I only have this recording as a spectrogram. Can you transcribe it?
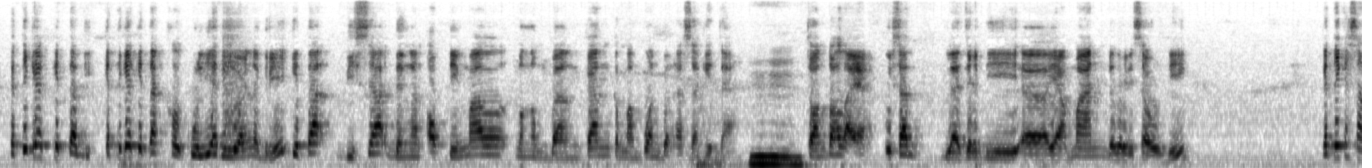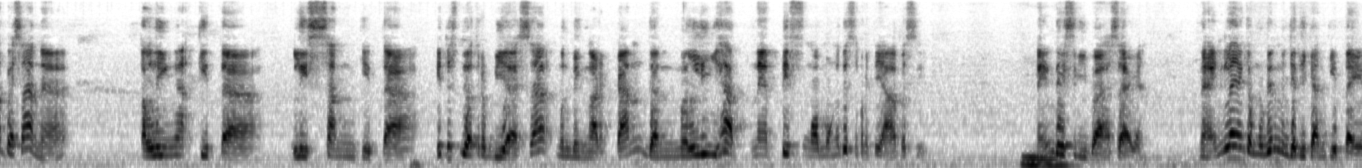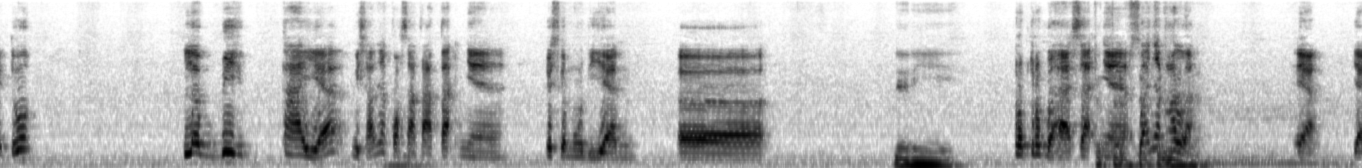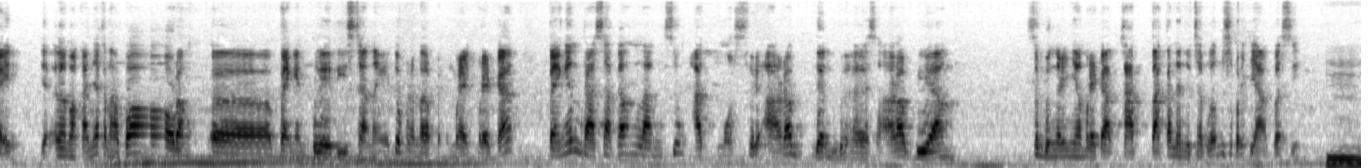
ketika kita ketika kita kuliah di luar negeri, kita bisa dengan optimal mengembangkan kemampuan bahasa kita. Hmm. Contoh lah ya, Ustadz belajar di uh, Yaman, belajar di Saudi. Ketika sampai sana, telinga kita, lisan kita itu sudah terbiasa mendengarkan dan melihat native ngomong itu seperti apa sih. Hmm. Nah ini dari segi bahasa kan. Nah inilah yang kemudian menjadikan kita itu lebih kaya, misalnya kosakatanya, terus kemudian uh, dari struktur bahasanya, banyak hal lah. Ya, ya, ya makanya kenapa orang uh, pengen kuliah di sana itu karena mereka pengen merasakan langsung atmosfer Arab dan bahasa Arab yang sebenarnya mereka katakan dan ucapkan itu seperti apa sih? Hmm,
